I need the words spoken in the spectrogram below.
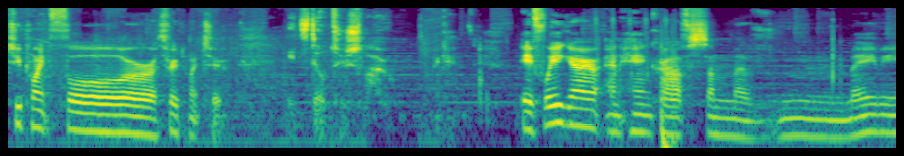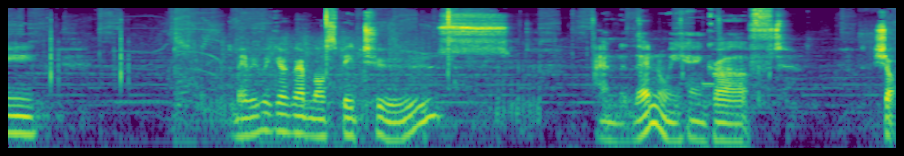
2.4, 3.2. It's still too slow. Okay. If we go and handcraft some of mm, maybe maybe we go grab more speed 2s. And then we handcraft. Sure.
